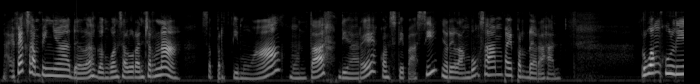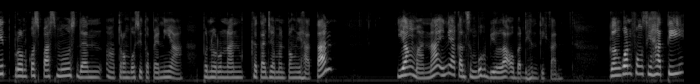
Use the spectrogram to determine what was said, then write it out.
Nah, efek sampingnya adalah gangguan saluran cerna seperti mual, muntah, diare, konstipasi, nyeri lambung sampai perdarahan. Ruam kulit, bronkospasmus dan uh, trombositopenia, penurunan ketajaman penglihatan yang mana ini akan sembuh bila obat dihentikan. Gangguan fungsi hati,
